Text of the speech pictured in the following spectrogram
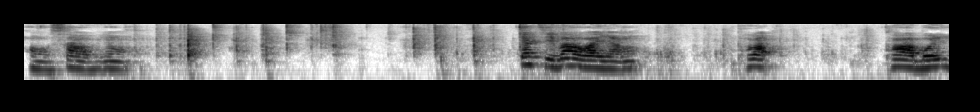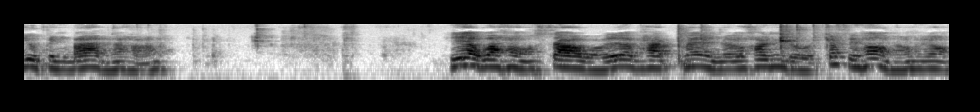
ห้องเศร้าพี่น้องจักสิว่าว่ายัง เพราะเพราะบริอยู่เป็นบ้านนะคะเรียกว่าห้องเศร้าบอกเรียกว่าพัดไม่เหนเลยคอนโดก็คือห้องทั้งพี่น้อง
